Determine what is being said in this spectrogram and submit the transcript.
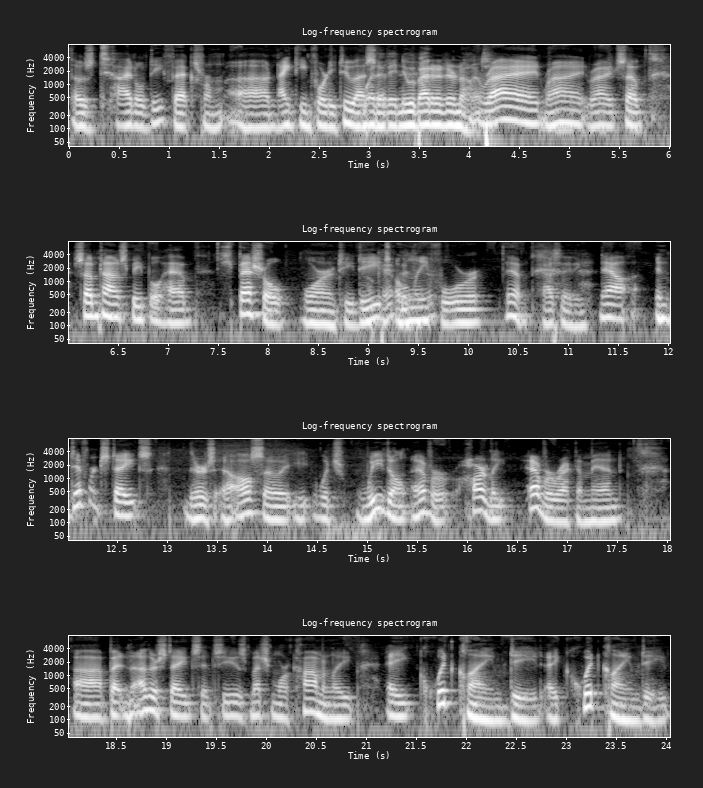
those title defects from uh, 1942. I Whether said they knew about it or not. Right, right, right. So sometimes people have special warranty deeds Okay, only for them. Fascinating. Now, in different states, there's also, which we don't ever, hardly ever recommend, uh, but in other states it's used much more commonly, a quitclaim deed. A quitclaim deed.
